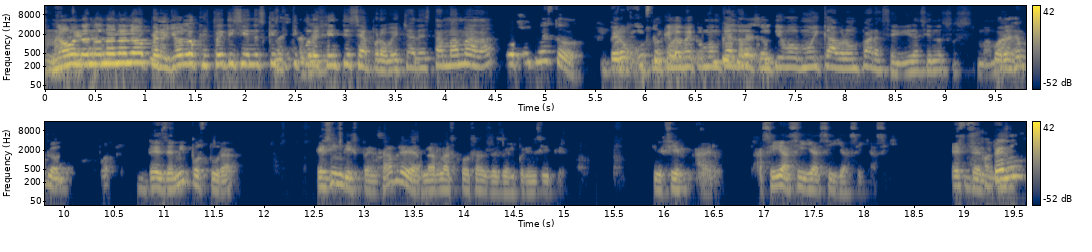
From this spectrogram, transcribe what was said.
No, no, no, no, no, no, pero yo lo que estoy diciendo es que este tipo de gente se aprovecha de esta mamada. Por supuesto, pero porque, justo porque lo ve como un caldo de cultivo muy cabrón para seguir haciendo sus mamadas. Por ejemplo, desde mi postura, es indispensable de hablar las cosas desde el principio. Y decir, a ver, así, así, así, así, así. Este es el pedo,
